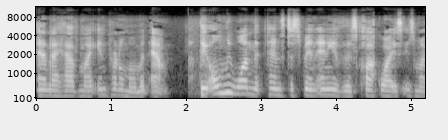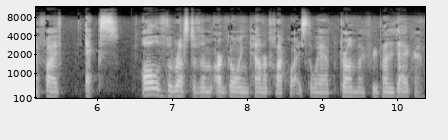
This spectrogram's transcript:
and I have my internal moment m. The only one that tends to spin any of this clockwise is my 5x. All of the rest of them are going counterclockwise, the way I've drawn my free body diagram.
